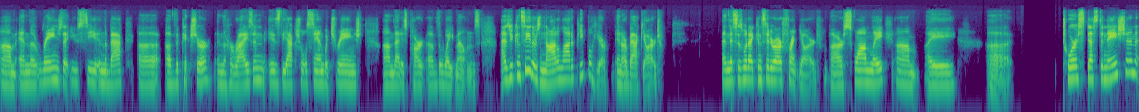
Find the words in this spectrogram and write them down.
um, and the range that you see in the back uh, of the picture in the horizon is the actual Sandwich Range um, that is part of the White Mountains. As you can see, there's not a lot of people here in our backyard. And this is what I consider our front yard, our Squam Lake, um, a uh, tourist destination,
